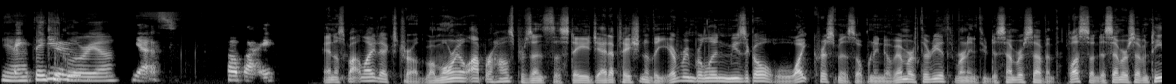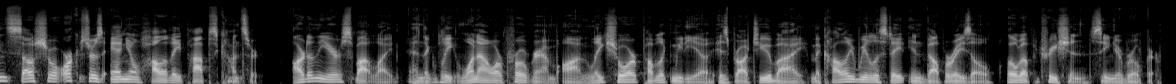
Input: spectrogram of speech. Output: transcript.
Yeah. Thank Thank, you. you. Gloria. Yes. Bye bye. And a Spotlight Extra, the Memorial Opera House presents the stage adaptation of the Irving Berlin musical White Christmas, opening November 30th, running through December 7th. Plus, on December 17th, South Shore Orchestra's annual Holiday Pops concert. Art on the Air Spotlight and the complete one hour program on Lakeshore Public Media is brought to you by McColly Real Estate in Valparaiso, Olga Patrician, Senior Broker.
